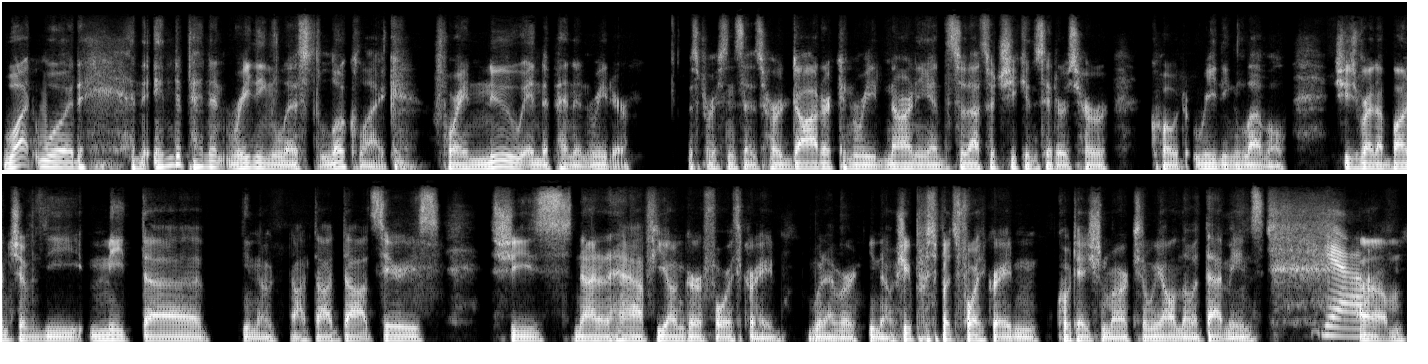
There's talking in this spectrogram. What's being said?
What would an independent reading list look like for a new independent reader? This person says her daughter can read Narnia, so that's what she considers her quote reading level. She's read a bunch of the Meet the you know dot dot dot series. She's nine and a half, younger, fourth grade, whatever. You know, she puts fourth grade in quotation marks, and we all know what that means. Yeah. Um,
